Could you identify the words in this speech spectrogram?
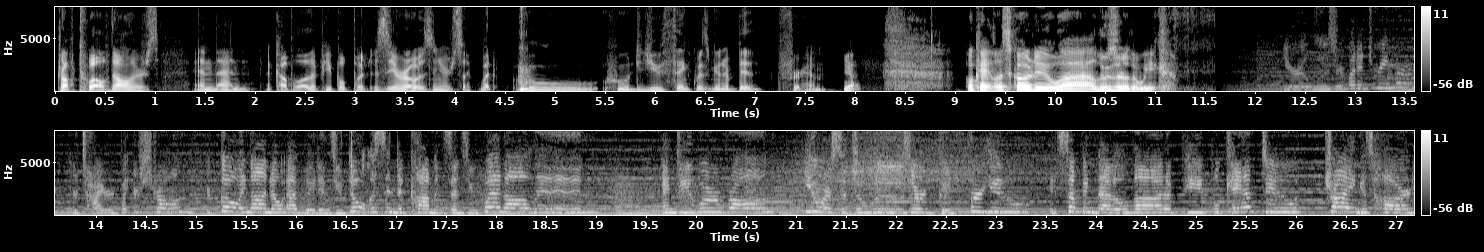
drop twelve dollars and then a couple other people put zeros, and you're just like, what? Who, who did you think was gonna bid for him? Yeah. Okay, let's go to uh, loser of the week. You're a loser but a dreamer. You're tired but you're strong. You're going on no evidence. You don't listen to common sense. You went all in. And you were wrong. You are such a loser. Good for you. It's something that a lot of people can't do. Trying is hard.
